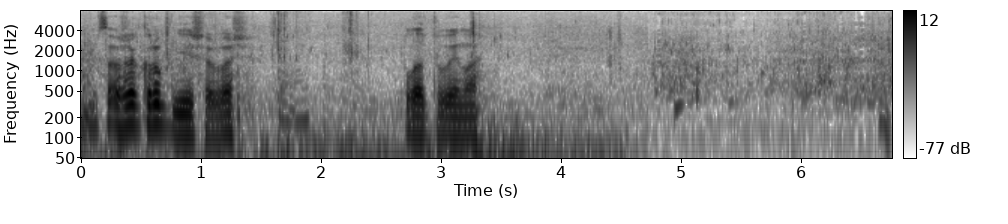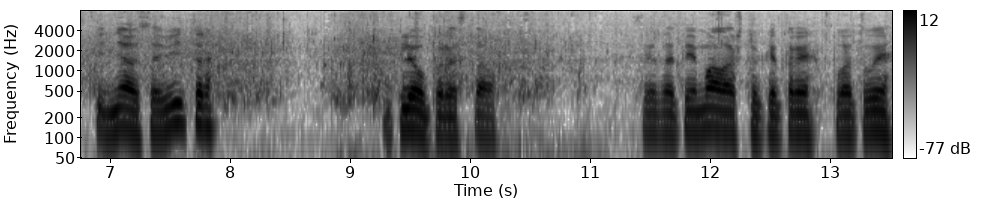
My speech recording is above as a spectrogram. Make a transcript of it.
Ну, Це вже крупніше, бач. Платвина. Піднявся вітер. І кльов перестав. Світа піймала штуки три платви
